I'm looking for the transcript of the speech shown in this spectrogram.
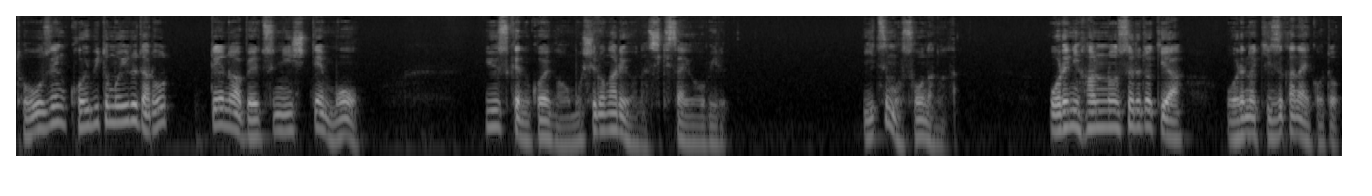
当然恋人もいるだろうっていうのは別にしても、祐介の声が面白がるような色彩を帯びる。いつもそうなのだ。俺に反応するときや、俺の気づかないこと、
